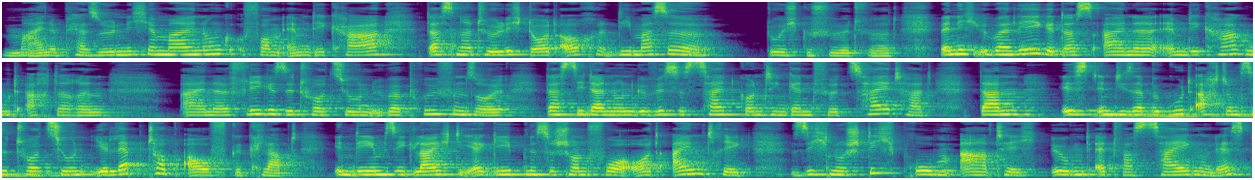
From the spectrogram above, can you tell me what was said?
meine persönliche Meinung vom MDK, dass natürlich dort auch die Masse durchgeführt wird. Wenn ich überlege, dass eine MDK-Gutachterin eine Pflegesituation überprüfen soll, dass sie dann nun ein gewisses Zeitkontingent für Zeit hat, dann ist in dieser Begutachtungssituation ihr Laptop aufgeklappt, indem sie gleich die Ergebnisse schon vor Ort einträgt, sich nur stichprobenartig irgendetwas zeigen lässt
